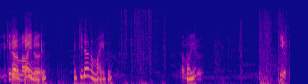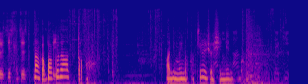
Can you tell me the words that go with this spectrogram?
雪だるまがいる？雪だるまいる？雪だるまいるいいよ設置して設置なんか爆弾あった。あ、でもいいのか。キルジョ死んでんのか。敵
